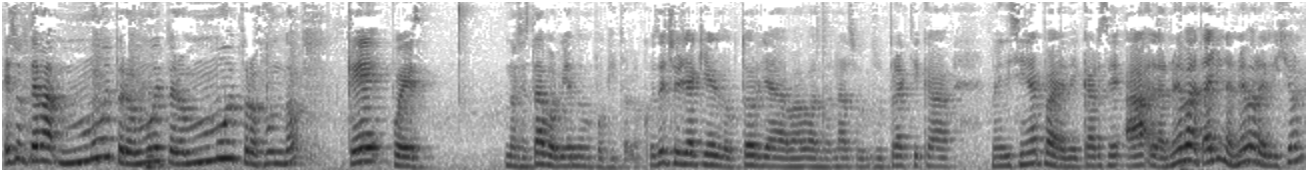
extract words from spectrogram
es un tema muy pero muy pero muy profundo que pues nos está volviendo un poquito locos. De hecho, ya aquí el doctor ya va a abandonar su, su práctica medicinal para dedicarse a la nueva, hay una nueva religión,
